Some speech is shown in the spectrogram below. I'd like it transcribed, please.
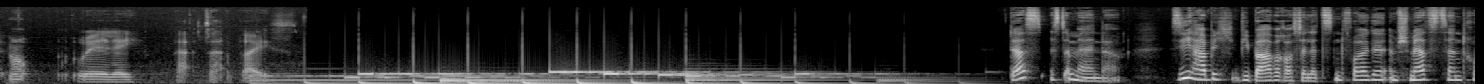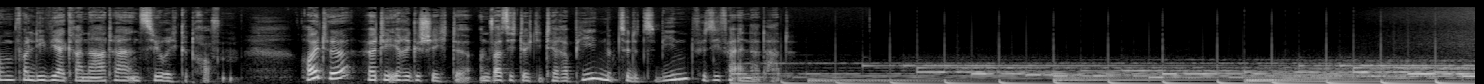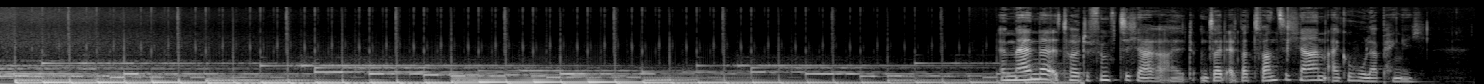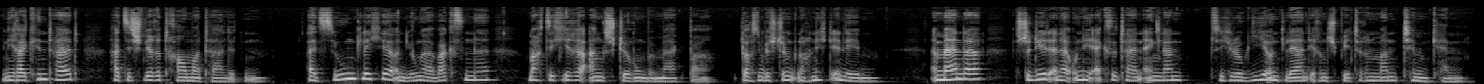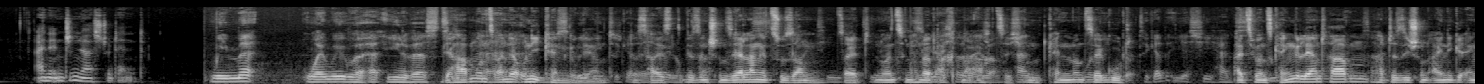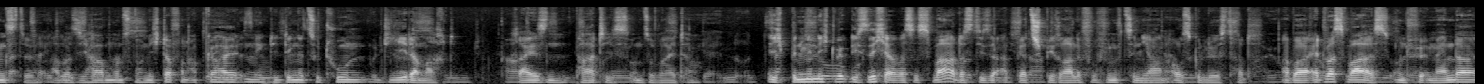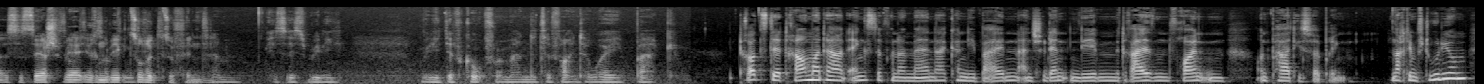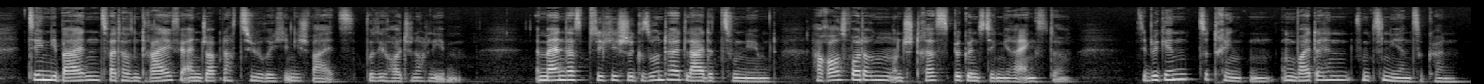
Das ist Amanda. Sie habe ich, wie Barbara aus der letzten Folge, im Schmerzzentrum von Livia Granata in Zürich getroffen. Heute hört ihr ihre Geschichte und was sich durch die Therapien mit Psilocybin für sie verändert hat. Amanda ist heute 50 Jahre alt und seit etwa 20 Jahren alkoholabhängig. In ihrer Kindheit hat sie schwere Traumata erlitten. Als Jugendliche und junge Erwachsene macht sich ihre Angststörung bemerkbar, doch sie bestimmt noch nicht ihr Leben. Amanda studiert an der Uni Exeter in England Psychologie und lernt ihren späteren Mann Tim kennen, einen Ingenieurstudent. We met wir haben uns an der Uni kennengelernt. Das heißt, wir sind schon sehr lange zusammen, seit 1988 und kennen uns sehr gut. Als wir uns kennengelernt haben, hatte sie schon einige Ängste, aber sie haben uns noch nicht davon abgehalten, die Dinge zu tun, die jeder macht. Reisen, Partys und so weiter. Ich bin mir nicht wirklich sicher, was es war, das diese Abwärtsspirale vor 15 Jahren ausgelöst hat. Aber etwas war es und für Amanda ist es sehr schwer, ihren Weg zurückzufinden it's, it's really, really difficult for Amanda to find her way back. Trotz der Traumata und Ängste von Amanda können die beiden ein Studentenleben mit Reisen, Freunden und Partys verbringen. Nach dem Studium ziehen die beiden 2003 für einen Job nach Zürich in die Schweiz, wo sie heute noch leben. Amandas psychische Gesundheit leidet zunehmend. Herausforderungen und Stress begünstigen ihre Ängste. Sie beginnt zu trinken, um weiterhin funktionieren zu können.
